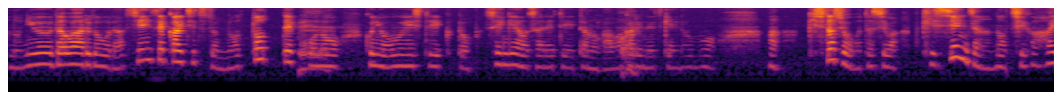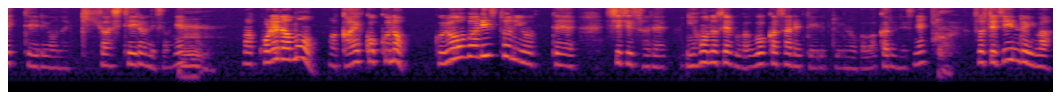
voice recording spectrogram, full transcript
あのニューワールドオーダー、新世界秩序にのっとってこの国を運営していくと宣言をされていたのがわかるんですけれども、まあ岸田氏を私はキッシンジャーの血が入っているような気がしているんですよね。うん。まあこれらも、まあ、外国のグローバリストによって支持され、日本の政府が動かされているというのがわかるんですね。はい。そして人類は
